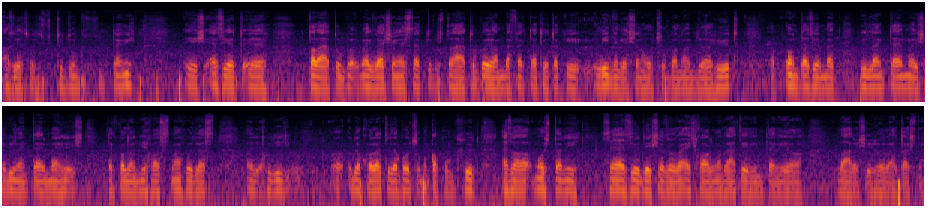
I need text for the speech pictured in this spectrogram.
azért, hogy tudjunk tenni, és ezért találtunk, megversenyeztettük és találtunk olyan befektetőt, aki lényegesen olcsóbban adja a hőt, pont azért, mert villanytermel és a villanytermelésnek valami haszna, hogy, azt, hogy így gyakorlatilag olcsóban kapunk hőt. Ez a mostani szerződés ez a egyharmadát érinteni a városi hőváltásnak.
